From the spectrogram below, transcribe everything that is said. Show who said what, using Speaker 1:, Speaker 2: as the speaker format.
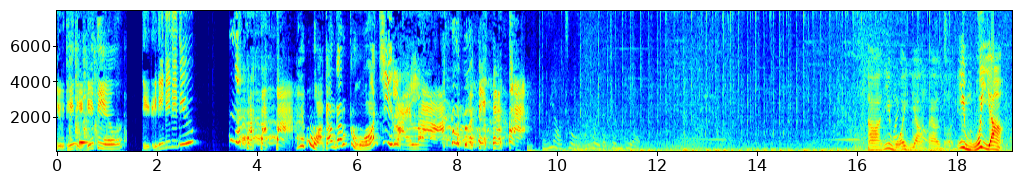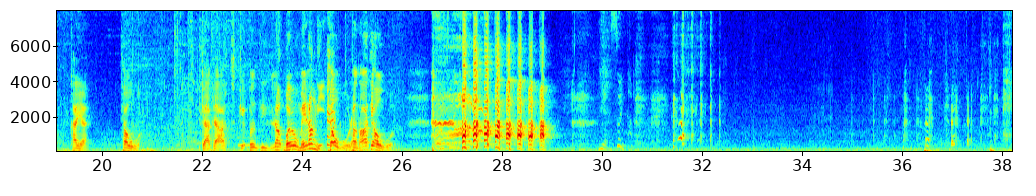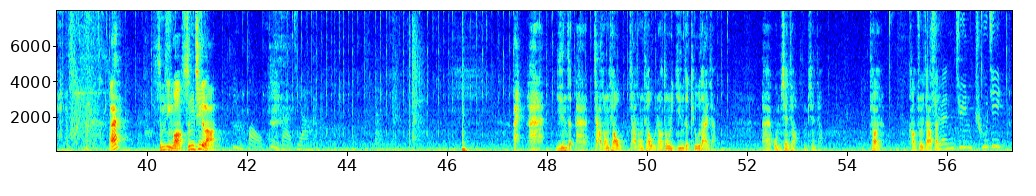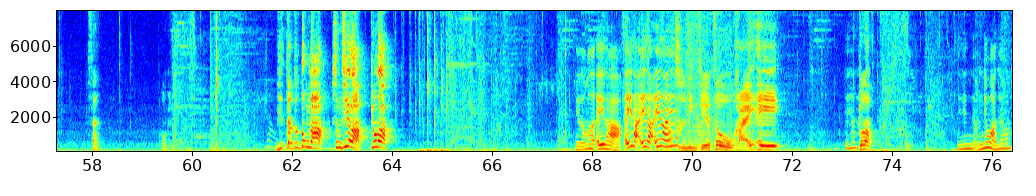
Speaker 1: 丢丢丢丢丢，丢丢丢丢丢丢，哈哈哈！我刚刚躲起来了，哈哈哈！
Speaker 2: 不要做无谓的争辩。
Speaker 3: 啊，一模一样，大家说一模一样。
Speaker 4: 看一眼，跳舞，给他给他给不是你让我我没让你跳舞，让他跳舞。哈哈哈哈哈哈！
Speaker 2: 碾碎他们！
Speaker 4: 哎，什么情况？生气了？
Speaker 2: 并保护大家。
Speaker 4: 哎，来来，阴着来，假装跳舞，假装跳舞，然后等会阴着 Q 他一下。来，我们先跳，我们先跳，跳一下，Ctrl 加三。
Speaker 2: 全军出击！
Speaker 4: 三，OK。你他他动他，生气了，Q 他。
Speaker 3: 你能不能 A 他？A 他，A 他，A 他，A 他。
Speaker 4: 致命节奏还 A。
Speaker 3: 等一下
Speaker 4: ，Q 他。
Speaker 3: 你你你你往前吗？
